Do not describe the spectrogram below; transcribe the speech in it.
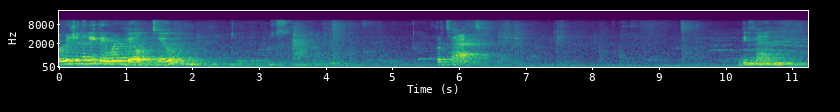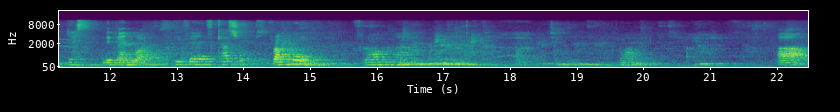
Originally, they were built to protect, defend. yes Defend what? defense castles From whom? from uh, From? Uh,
